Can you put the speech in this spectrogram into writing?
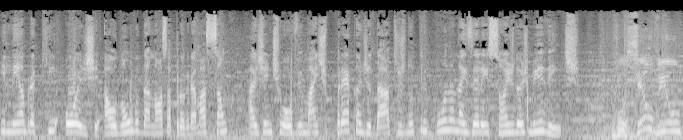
e lembra que hoje, ao longo da nossa programação, a gente ouve mais pré-candidatos no Tribuna nas eleições 2020. Você ouviu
